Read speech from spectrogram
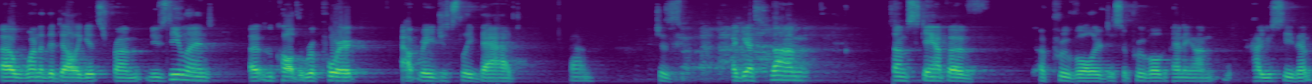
uh, one of the delegates from New Zealand, uh, who called the report outrageously bad, um, which is, I guess, some, some stamp of approval or disapproval, depending on how you see them.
